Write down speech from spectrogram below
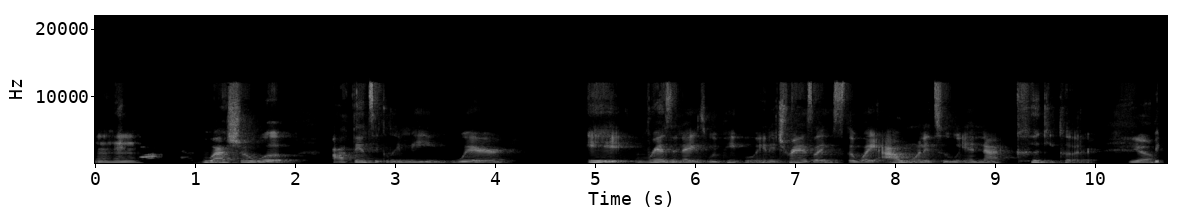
Mm-hmm. How do I show up authentically me where it resonates with people and it translates the way I want it to and not cookie cutter? Yeah. Because,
